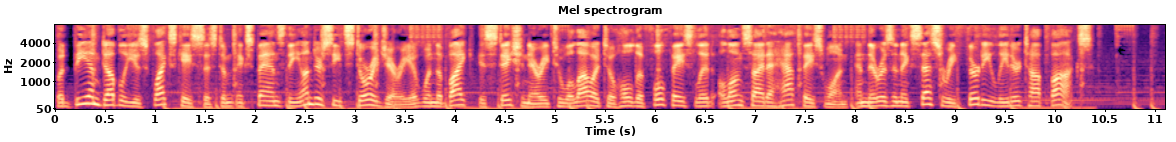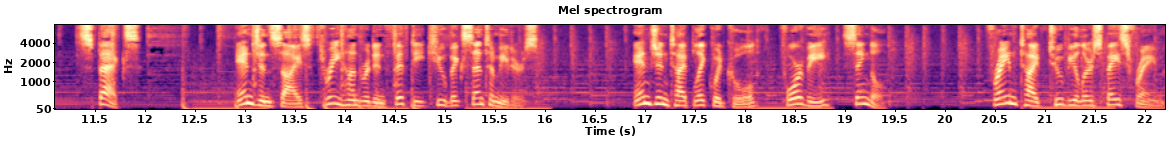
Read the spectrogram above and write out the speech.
but BMW's FlexCase system expands the underseat storage area when the bike is stationary to allow it to hold a full-face lid alongside a half-face one and there is an accessory 30-liter top box. Specs Engine size 350 cubic centimeters. Engine type liquid-cooled, 4V, single. Frame type tubular space frame.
